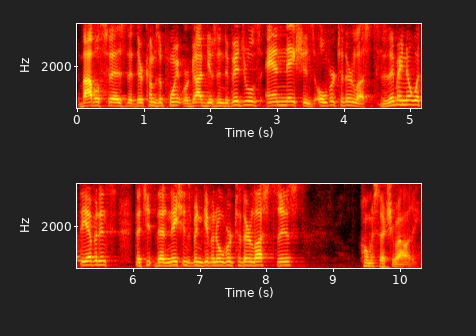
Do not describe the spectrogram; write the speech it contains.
the Bible says that there comes a point where God gives individuals and nations over to their lusts. Does anybody know what the evidence that, you, that a nation's been given over to their lusts is? Homosexuality.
